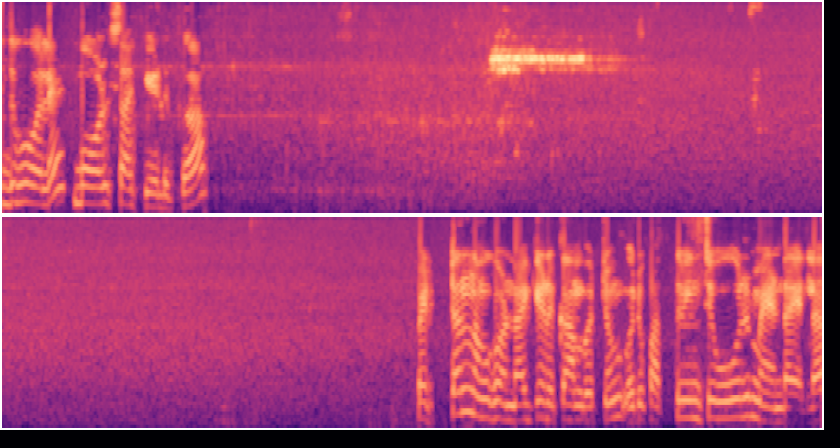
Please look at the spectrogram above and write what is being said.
ഇതുപോലെ ബോൾസ് ആക്കി എടുക്കുക. പെട്ടെന്ന് നമുക്ക് ഉണ്ടാക്കിയെടുക്കാൻ പറ്റും. ഒരു പത്ത് മിനിറ്റ് പോലും വേണ്ട എല്ലാ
